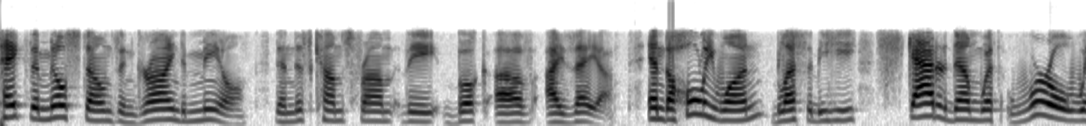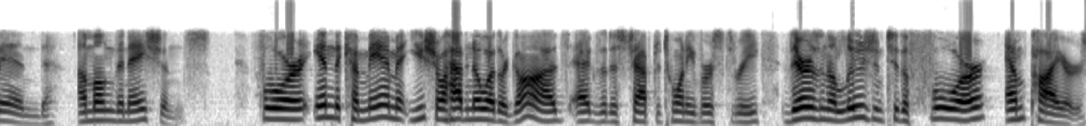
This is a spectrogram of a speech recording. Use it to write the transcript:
Take the millstones and grind meal. Then this comes from the book of Isaiah. And the Holy One, blessed be He, scattered them with whirlwind among the nations. For in the commandment, you shall have no other gods, Exodus chapter 20, verse 3, there is an allusion to the four empires,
